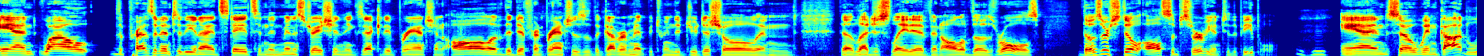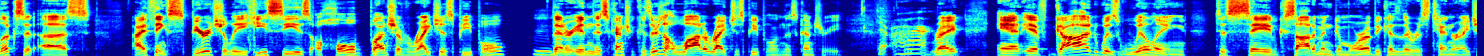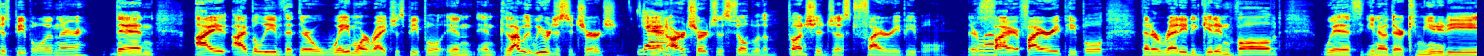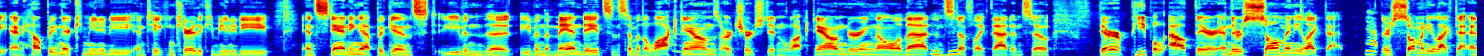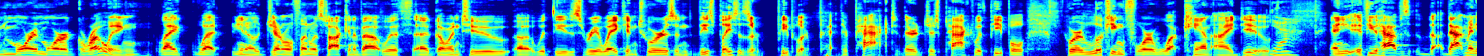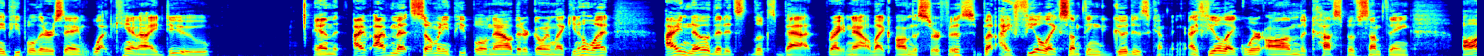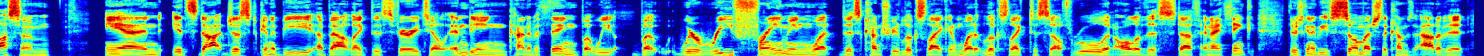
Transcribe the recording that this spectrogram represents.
And while the president of the United States and administration, the executive branch, and all of the different branches of the government between the judicial and the legislative and all of those roles, those are still all subservient to the people. Mhm. And so when God looks at us, I think spiritually, he sees a whole bunch of righteous people Mm. that are in this country because there's a lot of righteous people in this country There are. right? And if God was willing to save Sodom and Gomorrah because there was 10 righteous people in there, then I I believe that there are way more righteous people in in cuz I we were just a church Yeah. and our church is filled with a bunch of just fiery people. They're Love fire fiery people that are ready to get involved with, you know, their community and helping their community and taking care of the community and standing up against even the even the mandates and some of the lockdowns. Our church didn't lock down during all of that and mm-hmm. stuff like that. And so there are people out there and there's so many like that. Yep. There's so many like that, and more and more are growing. Like what you know, General Flynn was talking about with uh, going to uh, with these reawaken tours, and these places are people are they're packed. They're just packed with people who are looking for what can I do. Yeah. And you, if you have th- that many people that are saying, "What can I do?" and I've I've met so many people now that are going like, you know what? I know that it looks bad right now, like on the surface, but I feel like something good is coming. I feel like we're on the cusp of something awesome. And it's not just going to be about like this fairy tale ending kind of a thing, but we, but we're reframing what this country looks like and what it looks like to self rule and all of this stuff. And I think there's going to be so much that comes out of it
